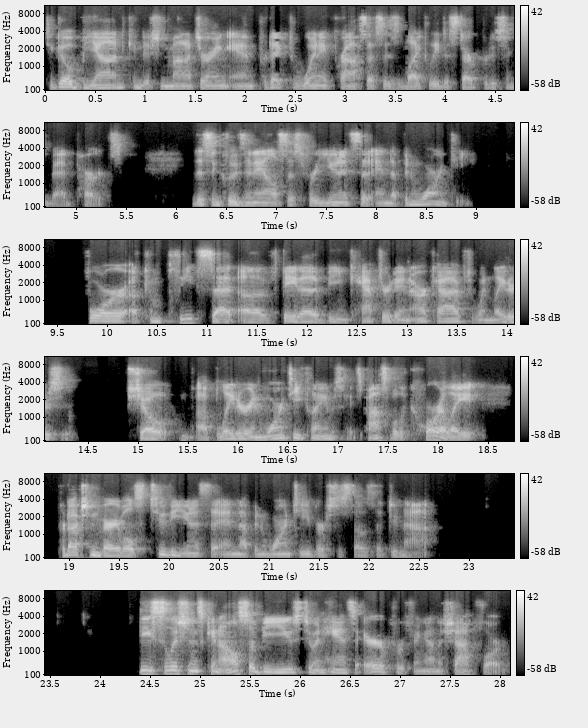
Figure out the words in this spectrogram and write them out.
to go beyond condition monitoring and predict when a process is likely to start producing bad parts. This includes analysis for units that end up in warranty. For a complete set of data being captured and archived when later show up later in warranty claims, it's possible to correlate production variables to the units that end up in warranty versus those that do not. These solutions can also be used to enhance error proofing on the shop floor.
